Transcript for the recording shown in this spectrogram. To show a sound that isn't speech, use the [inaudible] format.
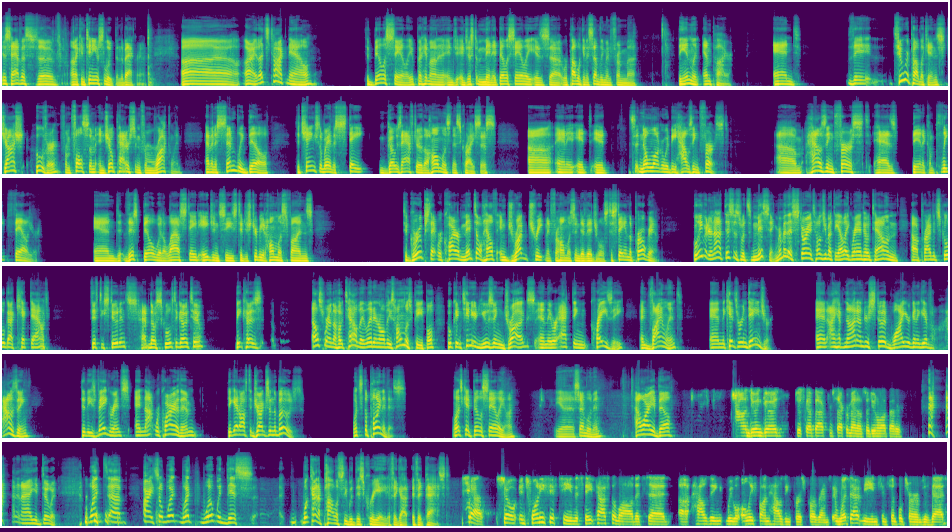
just have us uh, on a continuous loop in the background. Uh, all right, let's talk now to Bill Essayli. Put him on in, in just a minute. Bill Essayli is a Republican assemblyman from uh, the Inland Empire, and the two Republicans, Josh Hoover from Folsom and Joe Patterson from Rocklin, have an assembly bill to change the way the state goes after the homelessness crisis uh, and it, it it no longer would be housing first. Um, housing first has been a complete failure. And this bill would allow state agencies to distribute homeless funds to groups that require mental health and drug treatment for homeless individuals to stay in the program. Believe it or not, this is what's missing. Remember this story I told you about the LA Grand Hotel and how a private school got kicked out? 50 students have no school to go to because elsewhere in the hotel they let in all these homeless people who continued using drugs and they were acting crazy and violent and the kids were in danger and i have not understood why you're going to give housing to these vagrants and not require them to get off the drugs and the booze what's the point of this well, let's get bill Essayli on the uh, assemblyman how are you, Bill? I'm doing good. Just got back from Sacramento, so doing a lot better. [laughs] I don't know how you do it. What? [laughs] uh, all right. So what? What? What would this? What kind of policy would this create if it got if it passed? Yeah. So in 2015, the state passed a law that said uh, housing. We will only fund housing first programs, and what that means, in simple terms, is that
